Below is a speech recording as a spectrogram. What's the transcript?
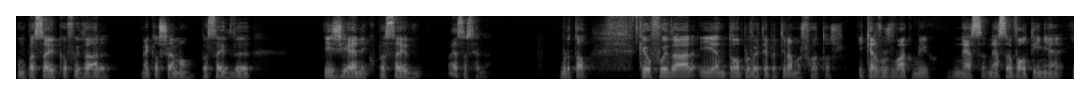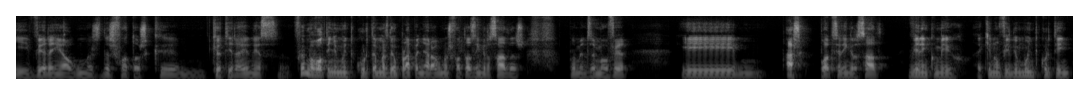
num passeio que eu fui dar, como é que eles chamam? Passeio de higiênico, passeio. Essa cena. Brutal. Que eu fui dar e então aproveitei para tirar umas fotos e quero-vos levar comigo nessa, nessa voltinha e verem algumas das fotos que, que eu tirei nesse. Foi uma voltinha muito curta, mas deu para apanhar algumas fotos engraçadas, pelo menos a meu ver. E acho que pode ser engraçado virem comigo aqui num vídeo muito curtinho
